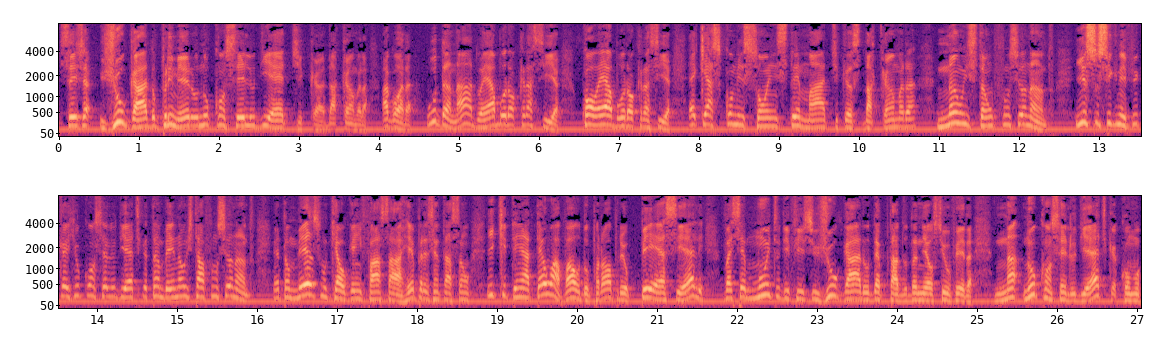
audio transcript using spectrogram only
seja julgado primeiro no Conselho de Ética da Câmara. Agora, o danado é a burocracia. Qual é a burocracia? É que as comissões temáticas da Câmara não estão funcionando. Isso significa que o Conselho de Ética também não está funcionando. Então, mesmo que alguém faça a representação e que tenha até o aval do próprio PSL, vai ser muito difícil julgar o deputado Daniel Silveira na, no Conselho de Ética, como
